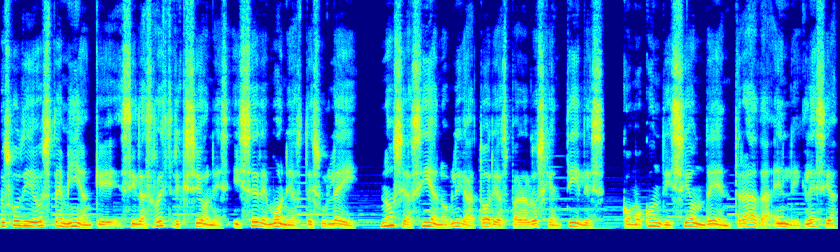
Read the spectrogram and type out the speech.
Los judíos temían que si las restricciones y ceremonias de su ley no se hacían obligatorias para los gentiles como condición de entrada en la iglesia,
